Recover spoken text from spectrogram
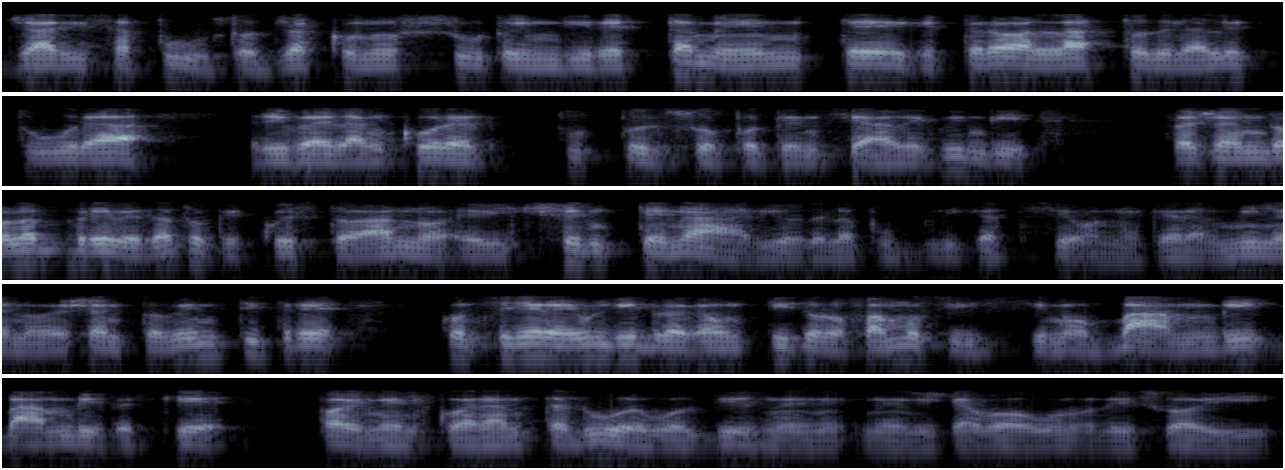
già risaputo, già conosciuto indirettamente, che però all'atto della lettura rivela ancora tutto il suo potenziale. Quindi facendola breve, dato che questo anno è il centenario della pubblicazione, che era il 1923, consiglierei un libro che ha un titolo famosissimo, Bambi, Bambi perché poi nel 1942 Walt Disney ne, ricavò uno dei suoi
